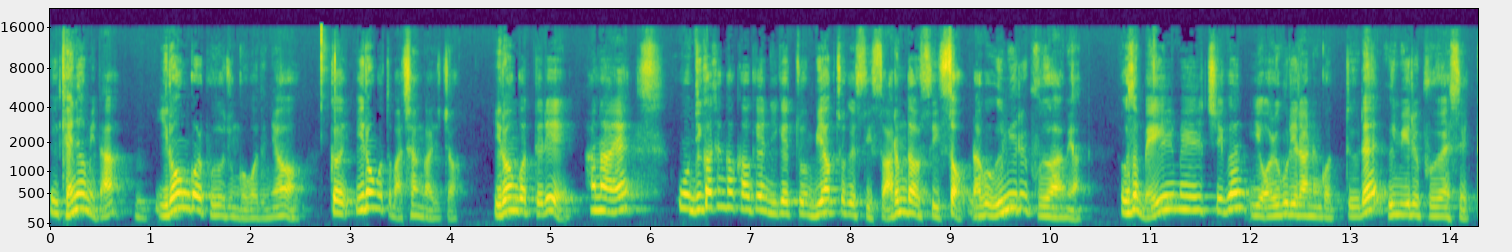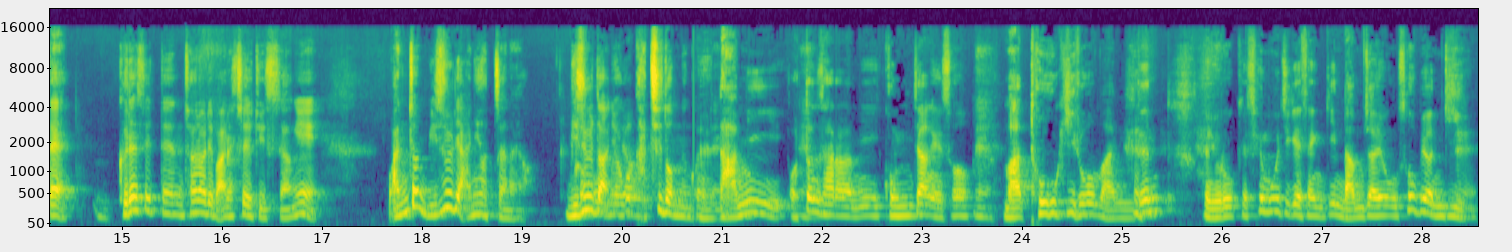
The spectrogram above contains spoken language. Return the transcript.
이 개념이다 음. 이런 걸 보여준 거거든요. 그러니까 이런 것도 마찬가지죠. 이런 것들이 하나의 어, 네가 생각하기엔 이게 좀 미학적일 수 있어, 아름다울 수 있어라고 의미를 부여하면 여기서 매일매일 찍은 이 얼굴이라는 것들에 의미를 부여했을 때 그랬을 땐 차라리 마르셀 듀상이 완전 미술이 아니었잖아요. 미술도 그냥 가치도 없는 네, 건데. 남이 어떤 사람이 공장에서 네. 마 도기로 만든 이렇게 세모지게 생긴 남자용 소변기. 네.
